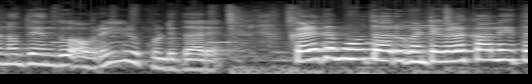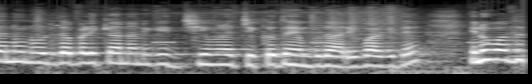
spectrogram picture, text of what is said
ಸಣ್ಣದು ಎಂದು ಅವರೇ ಹೇಳಿಕೊಂಡಿದ್ದಾರೆ. ಕಳೆದ ಮೂವತ್ತಾರು ಗಂಟೆಗಳ ಕಾಲ ಇದನ್ನು ನೋಡಿದ ಬಳಿಕ ನನಗೆ ಜೀವನ ಚಿಕ್ಕದು ಎಂಬುದು ಅರಿವಾಗಿದೆ. ಇನ್ನು ಒಂದು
